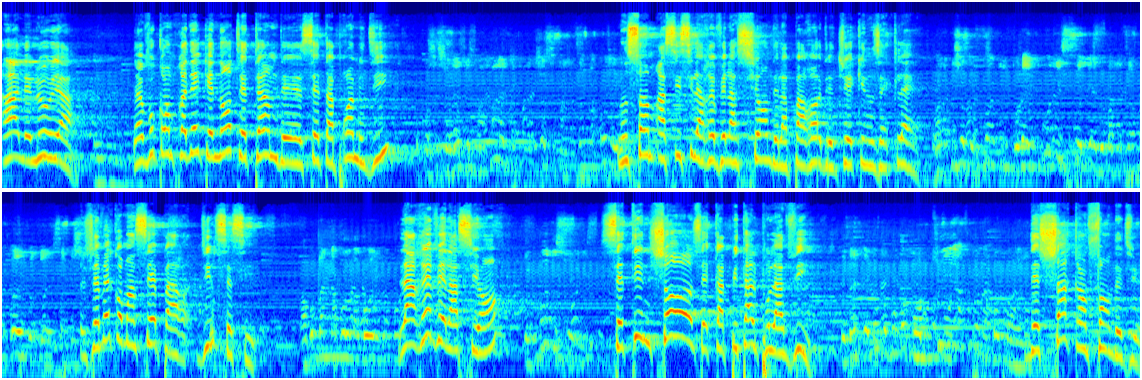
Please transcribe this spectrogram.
Alléluia. Et vous comprenez que notre thème de cet après-midi, nous sommes assis sur la révélation de la parole de Dieu qui nous éclaire. Je vais commencer par dire ceci. La révélation, c'est une chose capitale pour la vie de chaque enfant de Dieu.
